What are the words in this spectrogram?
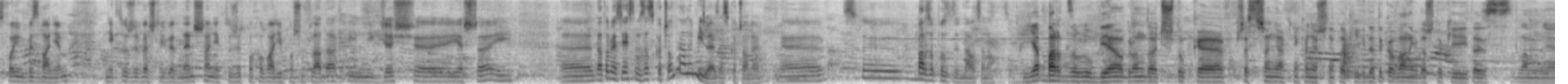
swoim wyzwaniem. Niektórzy weszli we wnętrza, niektórzy pochowali po szufladach, inni gdzieś e, jeszcze. I, natomiast ja jestem zaskoczony, ale mile zaskoczony. E, e, bardzo pozytywna ocena. Ja bardzo lubię oglądać sztukę w przestrzeniach niekoniecznie takich dedykowanych do sztuki. To jest dla mnie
